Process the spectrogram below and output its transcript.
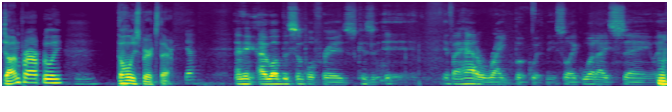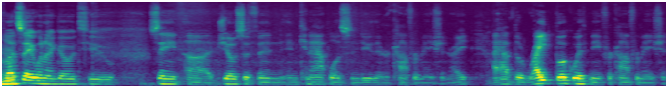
done properly. The Holy Spirit's there. Yeah, I think I love the simple phrase because if I had a rite book with me, so like what I say, like let's say when I go to Saint uh, Joseph in, in Kannapolis and do their confirmation, right? I have the right book with me for confirmation,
